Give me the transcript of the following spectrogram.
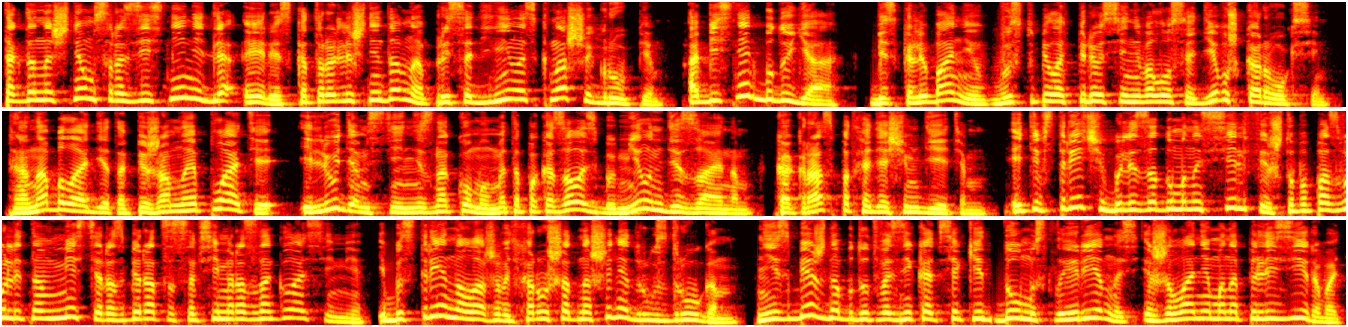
Тогда начнем с разъяснений для Эрис, которая лишь недавно присоединилась к нашей группе. Объяснять буду я. Без колебаний выступила вперед синеволосая девушка Рокси. Она была одета в пижамное платье, и людям с ней незнакомым это показалось бы милым дизайном, как раз подходящим детям. Эти встречи были задуманы сельфи, чтобы позволить нам вместе разбираться со всеми разногласиями и быстрее налаживать хорошие отношения друг с другом. Неизбежно будут возникать всякие домыслы и ревность и желание монополизировать.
